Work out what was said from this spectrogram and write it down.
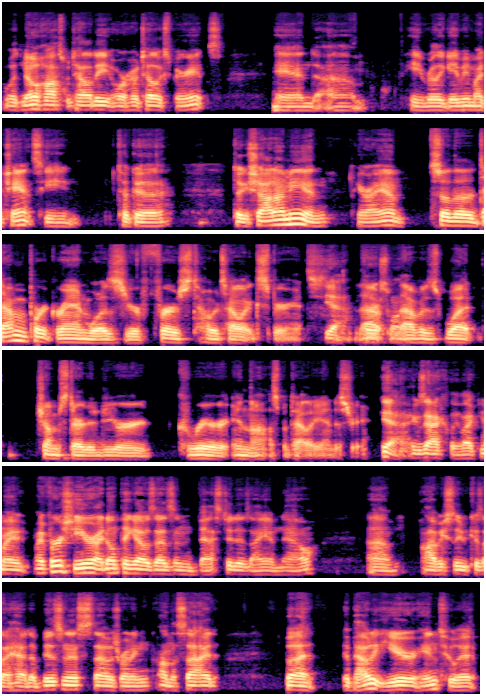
with no hospitality or hotel experience, and um, he really gave me my chance. He took a took a shot on me, and here I am. So the Davenport Grand was your first hotel experience. Yeah, that, first one. That was what jump started your career in the hospitality industry. Yeah, exactly. Like my my first year, I don't think I was as invested as I am now. Um, obviously, because I had a business that I was running on the side, but about a year into it,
